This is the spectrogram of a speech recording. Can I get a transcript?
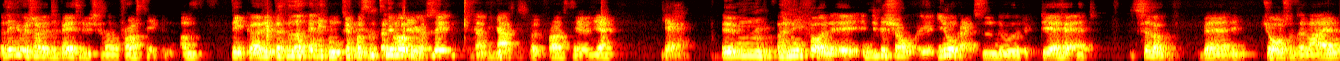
Og det kan vi så vende tilbage til, hvis vi skal snakke Frosthaven. Om det gør det bedre end Joseph Det må vi jo se, når vi gerne skal spille Frosthaven, ja. Ja. Øhm, og lige for en, øh, en lille sjov, øh, endnu en gang siden noget, det, er her, at selvom hvad er det, Jaws of the Lion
